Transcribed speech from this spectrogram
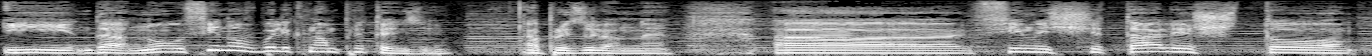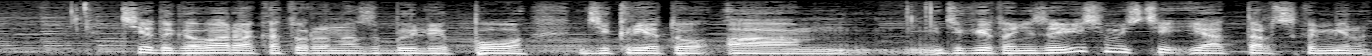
И да, но у финнов были к нам претензии определенные. А, финны считали, что те договора, которые у нас были по декрету о, декрету о независимости и от Тартском мир,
